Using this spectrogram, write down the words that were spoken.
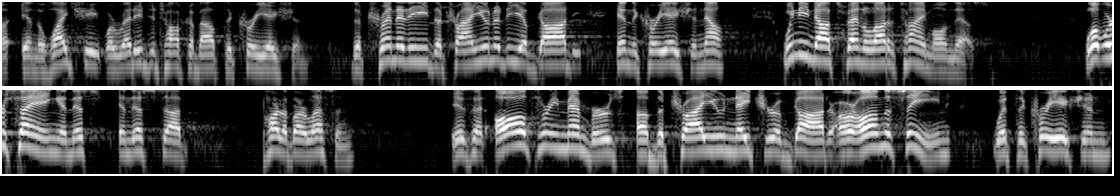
uh, in the white sheet, we're ready to talk about the creation, the Trinity, the triunity of God in the creation. Now, we need not spend a lot of time on this. What we're saying in this, in this uh, part of our lesson is that all three members of the triune nature of God are on the scene with the creation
